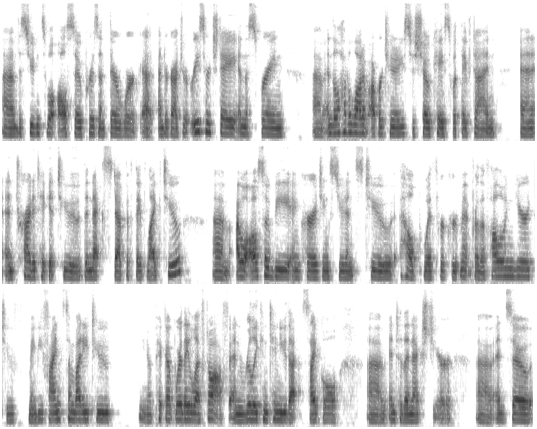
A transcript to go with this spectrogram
Um, the students will also present their work at undergraduate research day in the spring um, and they'll have a lot of opportunities to showcase what they've done and, and try to take it to the next step if they'd like to. Um, I will also be encouraging students to help with recruitment for the following year to maybe find somebody to, you know, pick up where they left off and really continue that cycle um, into the next year. Uh, and so,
